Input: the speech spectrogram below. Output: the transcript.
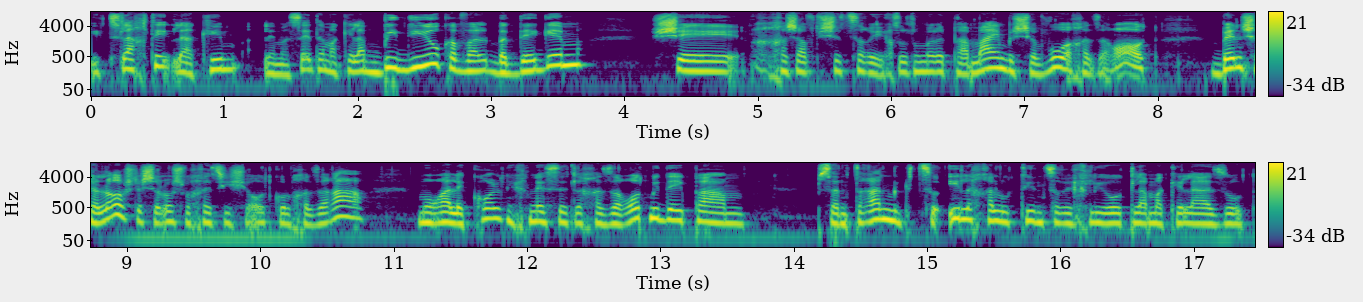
הצלחתי להקים למעשה את המקהלה, בדיוק אבל בדגם שחשבתי שצריך. זאת אומרת, פעמיים בשבוע חזרות, בין שלוש לשלוש וחצי שעות כל חזרה, מורה לקול נכנסת לחזרות מדי פעם, פסנתרן מקצועי לחלוטין צריך להיות למקהלה הזאת.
